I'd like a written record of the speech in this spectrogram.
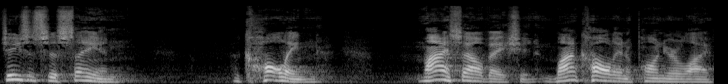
Jesus is saying, calling, my salvation, my calling upon your life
